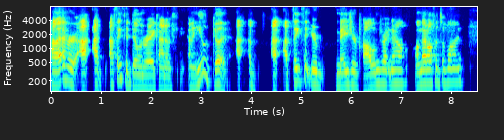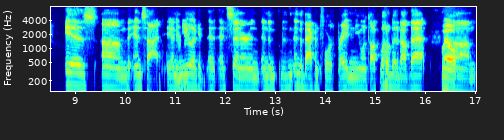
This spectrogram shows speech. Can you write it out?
However, I, I, I think that Dylan Ray kind of I mean he looked good. I, I I think that your major problems right now on that offensive line is um, the inside. I mean, you look at, at, at center and, and then in the back and forth. Braden, you want to talk a little bit about that? Well, Um,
